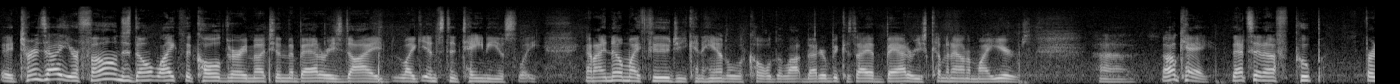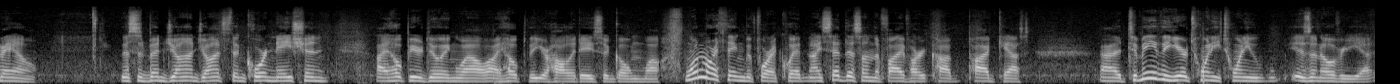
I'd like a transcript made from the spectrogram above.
It turns out your phones don't like the cold very much and the batteries die like instantaneously. And I know my Fuji can handle the cold a lot better because I have batteries coming out of my ears. Uh, okay, that's enough poop for now. This has been John Johnston, Corn Nation. I hope you're doing well. I hope that your holidays are going well. One more thing before I quit, and I said this on the Five Heart podcast. Uh, to me, the year 2020 isn't over yet.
